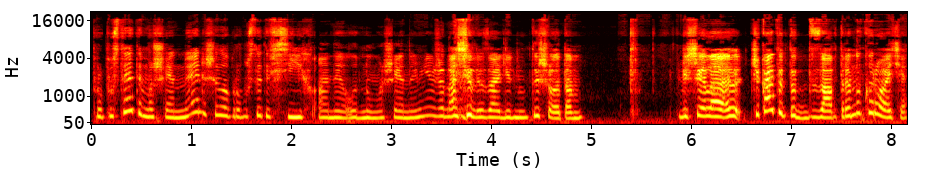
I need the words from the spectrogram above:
пропустити машину. Ну я вирішила пропустити всіх, а не одну машину. І мені вже почали ззаді, ну ти що там? Рішила чекати тут завтра. Ну коротше,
